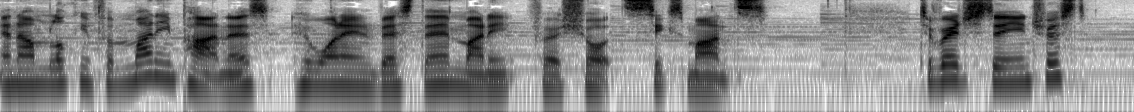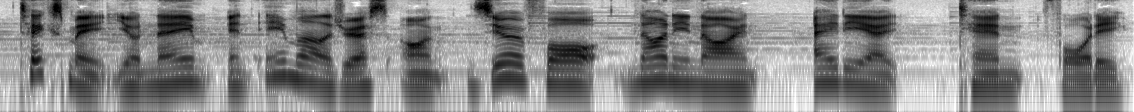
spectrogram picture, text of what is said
and I'm looking for money partners who want to invest their money for a short six months. To register interest, text me your name and email address on 04 99 88 10 40.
